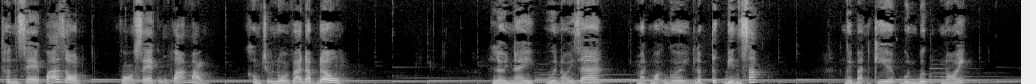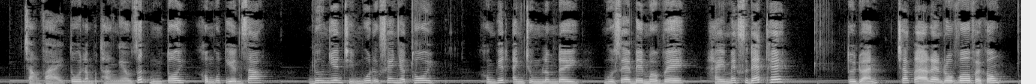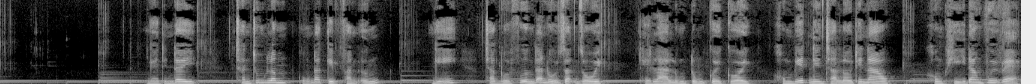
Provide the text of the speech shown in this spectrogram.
Thân xe quá giòn, vỏ xe cũng quá mỏng Không chịu nổi va đập đâu. Lời này vừa nói ra Mặt mọi người lập tức biến sắc. Người bạn kia buồn bực nói Chẳng phải tôi là một thằng nghèo rất mùng tơi Không có tiền sao Đương nhiên chỉ mua được xe Nhật thôi Không biết anh Trung Lâm đây Mua xe BMW hay Mercedes thế Tôi đoán chắc là land Rover phải không? Nghe đến đây, Trần Trung Lâm cũng đã kịp phản ứng. Nghĩ chắc đối phương đã nổi giận rồi. Thế là lúng túng cười cười, không biết nên trả lời thế nào. Không khí đang vui vẻ,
